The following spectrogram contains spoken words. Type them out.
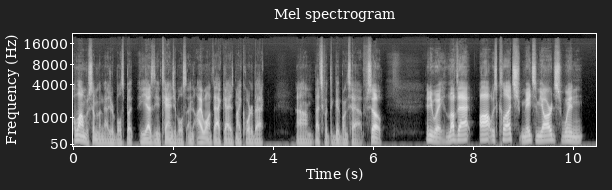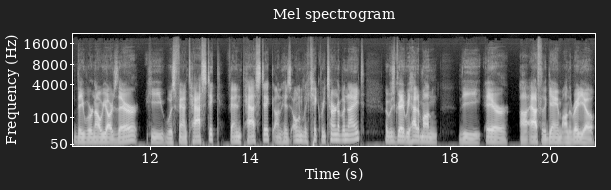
along with some of the measurables, but he has the intangibles, and I want that guy as my quarterback. Um, that's what the good ones have. So, anyway, love that. Ott was clutch, made some yards when they were no yards there. He was fantastic, fantastic on his only kick return of a night. It was great. We had him on the air uh, after the game on the radio,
